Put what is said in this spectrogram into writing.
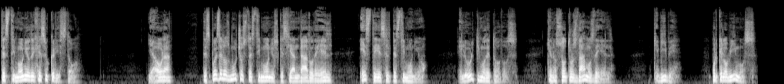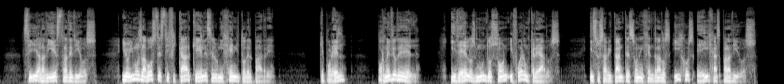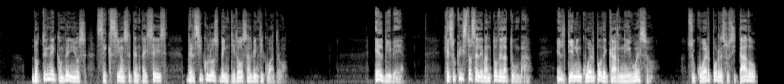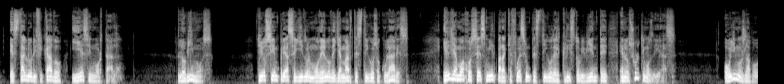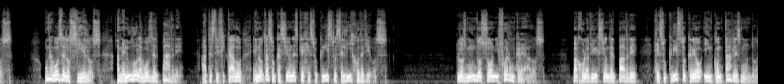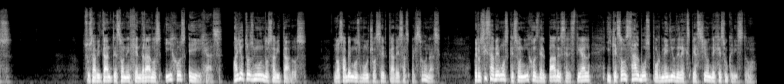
Testimonio de Jesucristo. Y ahora, después de los muchos testimonios que se han dado de Él, este es el testimonio, el último de todos, que nosotros damos de Él, que vive, porque lo vimos, sí, a la diestra de Dios, y oímos la voz testificar que Él es el unigénito del Padre, que por Él, por medio de Él, y de Él los mundos son y fueron creados, y sus habitantes son engendrados hijos e hijas para Dios. Doctrina y Convenios, sección 76, versículos 22 al 24. Él vive. Jesucristo se levantó de la tumba. Él tiene un cuerpo de carne y hueso. Su cuerpo resucitado está glorificado y es inmortal. Lo vimos. Dios siempre ha seguido el modelo de llamar testigos oculares, él llamó a José Smith para que fuese un testigo del Cristo viviente en los últimos días. Oímos la voz, una voz de los cielos, a menudo la voz del Padre. Ha testificado en otras ocasiones que Jesucristo es el Hijo de Dios. Los mundos son y fueron creados. Bajo la dirección del Padre, Jesucristo creó incontables mundos. Sus habitantes son engendrados hijos e hijas. Hay otros mundos habitados. No sabemos mucho acerca de esas personas, pero sí sabemos que son hijos del Padre Celestial y que son salvos por medio de la expiación de Jesucristo.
